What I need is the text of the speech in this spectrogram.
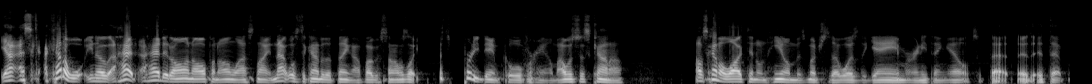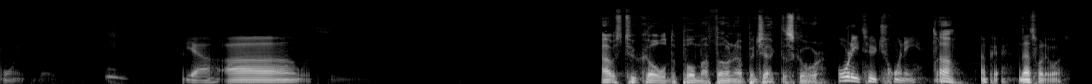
Yeah, I, I kind of you know I had I had it on off and on last night, and that was the kind of the thing I focused on. I was like, that's pretty damn cool for him. I was just kind of I was kind of locked in on him as much as I was the game or anything else at that at, at that point. Yeah. Uh, let's see. I was too cold to pull my phone up and check the score. 42-20. Oh, Okay, that's what it was.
